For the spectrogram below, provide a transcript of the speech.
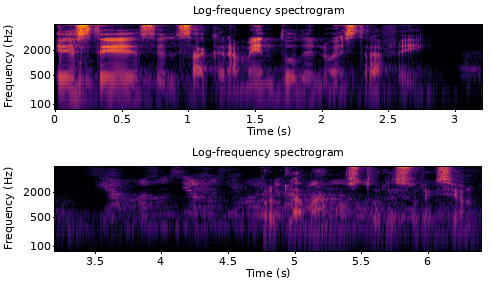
Este es el sacramento de nuestra fe. Proclamamos tu resurrección.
